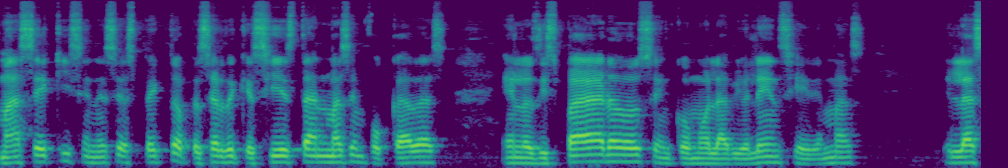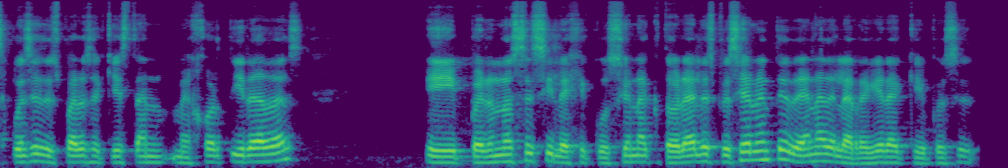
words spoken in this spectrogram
más X en ese aspecto, a pesar de que sí están más enfocadas en los disparos, en como la violencia y demás. Las secuencias de disparos aquí están mejor tiradas, pero no sé si la ejecución actoral, especialmente de Ana de la Reguera, que pues eh,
